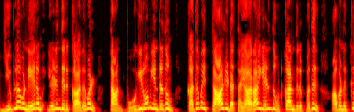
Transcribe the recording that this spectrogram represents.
இவ்வளவு நேரம் எழுந்திருக்காதவள் தான் போகிறோம் என்றதும் கதவை தாளிட தயாராய் எழுந்து உட்கார்ந்திருப்பது அவனுக்கு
